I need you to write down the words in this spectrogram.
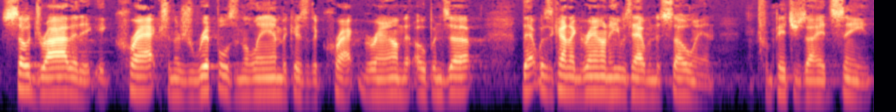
so dry that it, it cracks and there's ripples in the land because of the cracked ground that opens up. That was the kind of ground he was having to sow in from pictures I had seen.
